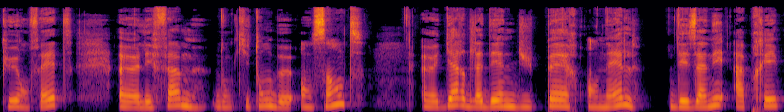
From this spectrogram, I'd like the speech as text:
que en fait, les femmes donc qui tombent enceintes gardent l'ADN du père en elles des années après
